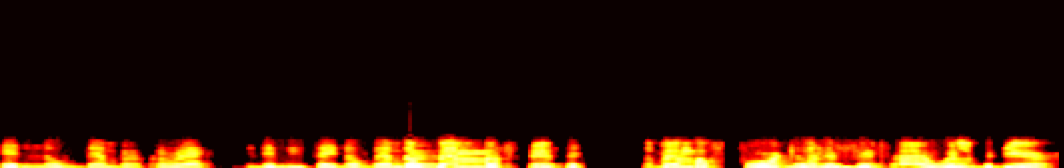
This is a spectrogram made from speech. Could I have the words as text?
in November, correct? Did we say November? November 5th, November 4th and 5th, I will be there.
